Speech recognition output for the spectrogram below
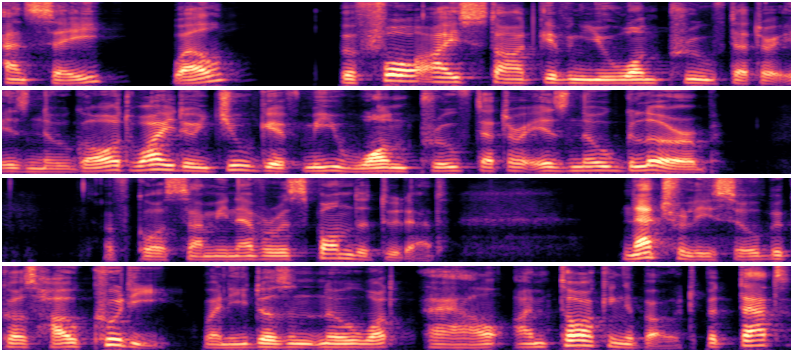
and say, well, before I start giving you one proof that there is no God, why don't you give me one proof that there is no glurb? Of course, Sami never responded to that. Naturally so, because how could he, when he doesn't know what hell I'm talking about? But that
